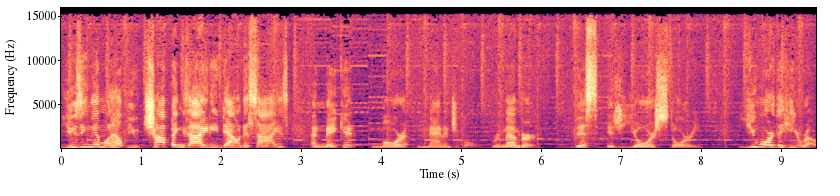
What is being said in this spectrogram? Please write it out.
Using them will help you chop anxiety down to size and make it more manageable. Remember, this is your story. You are the hero,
